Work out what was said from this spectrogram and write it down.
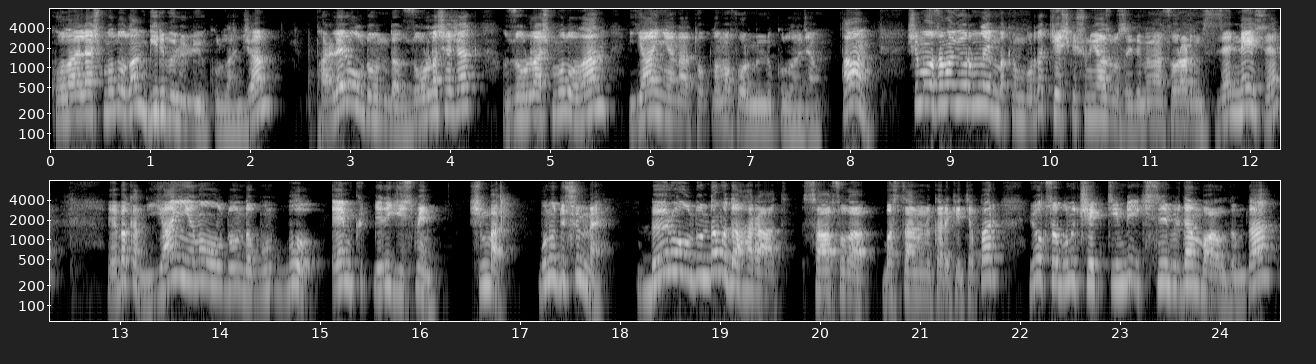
Kolaylaşmalı olan bir bölülüyü kullanacağım. Paralel olduğunda zorlaşacak. Zorlaşmalı olan yan yana toplama formülünü kullanacağım. Tamam. Şimdi o zaman yorumlayın bakın burada. Keşke şunu yazmasaydım hemen sorardım size. Neyse. E, bakın yan yana olduğunda bu, bu M kütleli cismin. Şimdi bak bunu düşünme. Böyle olduğunda mı daha rahat sağa sola basit harmonik hareket yapar? Yoksa bunu çektiğimde ikisini birden bağladığımda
